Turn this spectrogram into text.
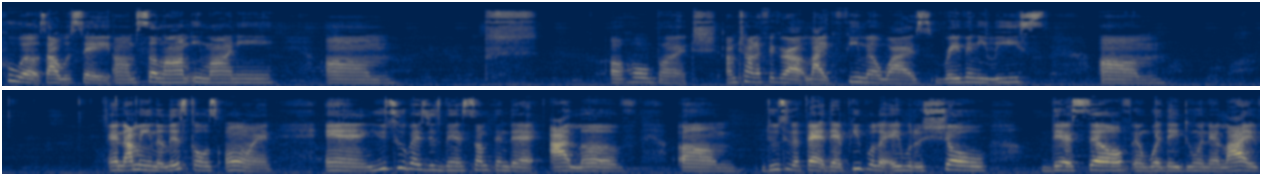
who else I would say, um, Salam Imani, um, a whole bunch. I'm trying to figure out like female wise, Raven Elyse, um, and I mean, the list goes on. And YouTube has just been something that I love um, due to the fact that people are able to show their self and what they do in their life.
